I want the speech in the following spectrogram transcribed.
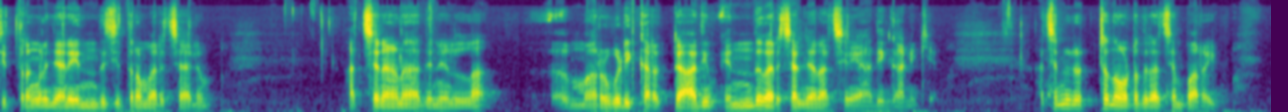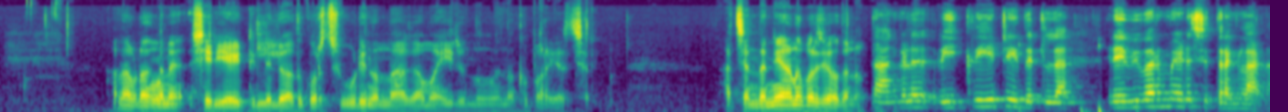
ചിത്രങ്ങൾ ഞാൻ എന്ത് ചിത്രം വരച്ചാലും അച്ഛനാണ് അതിനുള്ള മറുപടി കറക്റ്റ് ആദ്യം എന്ത് വരച്ചാലും ഞാൻ അച്ഛനെ ആദ്യം കാണിക്കുക. അച്ഛനൊരൊറ്റ നോട്ടത്തിൽ അച്ഛൻ പറയും അതവിടെ അങ്ങനെ ശരിയായിട്ടില്ലല്ലോ അത് കുറച്ചുകൂടി നന്നാകാമായിരുന്നു എന്നൊക്കെ പറയും അച്ഛൻ. അച്ഛൻ തന്നെയാണ് പ്രചോദനം. താങ്കൾ റീക്രിയേറ്റ് ചെയ്തിട്ടുള്ള രവിവർമ്മയുടെ ചിത്രങ്ങളാണ്.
